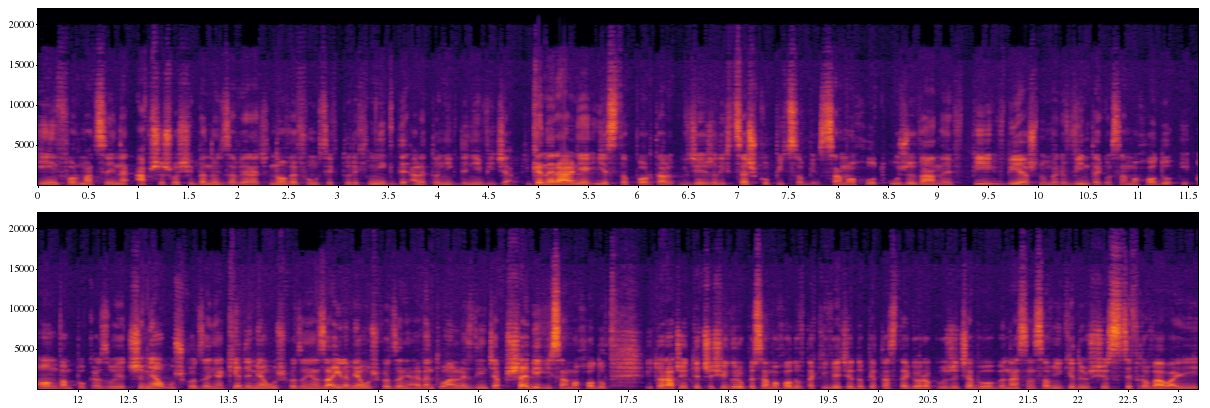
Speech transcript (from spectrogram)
i informacyjne, a w przyszłości będą zawierać nowe funkcje, których nigdy, ale to nigdy nie widział. Generalnie jest to portal, gdzie jeżeli chcesz kupić sobie samochód używany, wbijasz numer WIN tego samochodu i on Wam pokazuje, czy miał uszkodzenia, kiedy miał uszkodzenia, za ile miał uszkodzenia, ewentualne zdjęcia, przebiegi samochodów i to raczej tyczy się grupy samochodów, takich wiecie, do 15 roku życia byłoby najsensowniej, kiedy już się scyfrowała i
